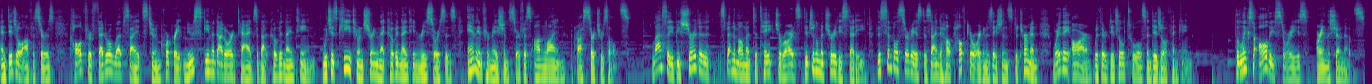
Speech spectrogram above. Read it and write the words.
and Digital Officers called for federal websites to incorporate new schema.org tags about COVID 19, which is key to ensuring that COVID 19 resources and information surface online across search results. Lastly, be sure to spend a moment to take Jarrard's digital maturity study. This simple survey is designed to help healthcare organizations determine where they are with their digital tools and digital thinking. The links to all these stories are in the show notes.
